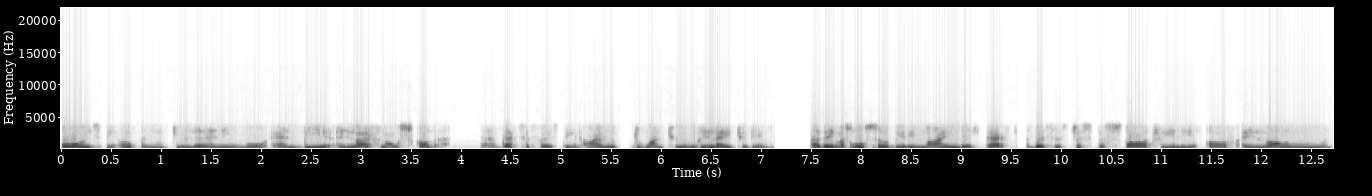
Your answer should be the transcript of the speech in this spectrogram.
Always be open to learning more and be a lifelong scholar. Uh, that's the first thing I would want to relay to them. Uh, they must also be reminded that this is just the start, really, of a long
